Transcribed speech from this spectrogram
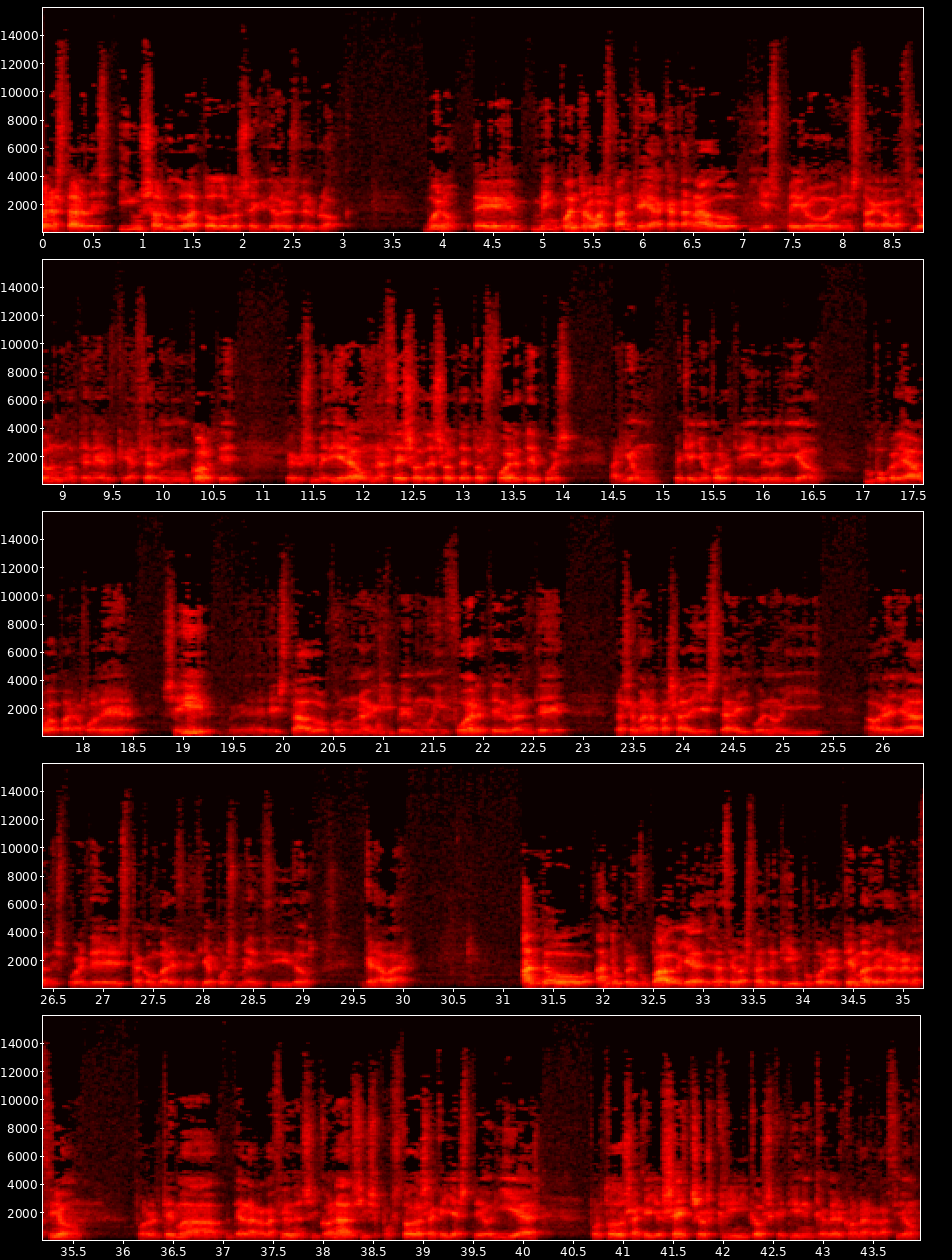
Buenas tardes y un saludo a todos los seguidores del blog. Bueno, eh, me encuentro bastante acatarrado y espero en esta grabación no tener que hacer ningún corte, pero si me diera un acceso de esos de tos fuerte, pues haría un pequeño corte y bebería un poco de agua para poder seguir. Eh, he estado con una gripe muy fuerte durante la semana pasada y esta, y bueno, y ahora ya después de esta convalecencia pues me he decidido grabar. Ando, ando preocupado ya desde hace bastante tiempo por el tema de la relación, por el tema de la relación en psicoanálisis, por todas aquellas teorías, por todos aquellos hechos clínicos que tienen que ver con la relación.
